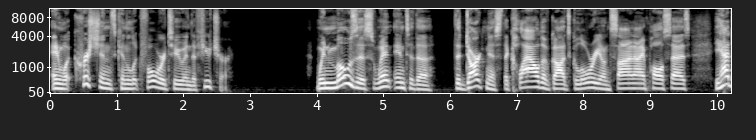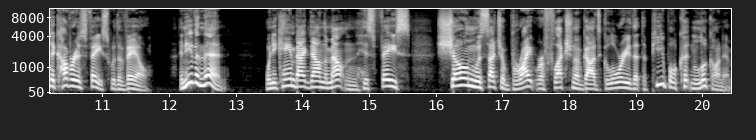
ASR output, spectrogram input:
and what Christians can look forward to in the future. When Moses went into the the darkness, the cloud of God's glory on Sinai, Paul says, he had to cover his face with a veil. And even then, when he came back down the mountain, his face shone with such a bright reflection of God's glory that the people couldn't look on him.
